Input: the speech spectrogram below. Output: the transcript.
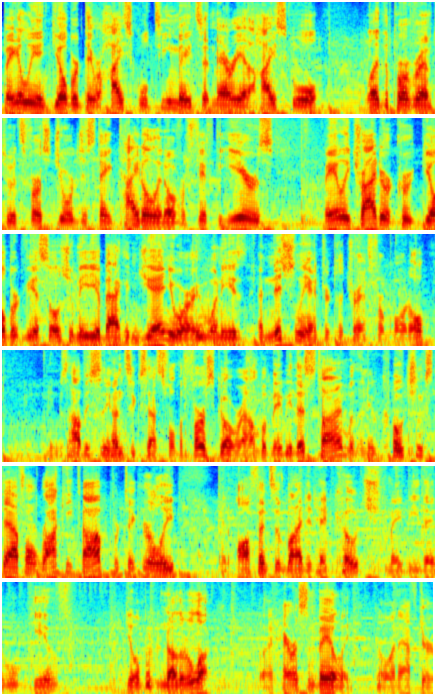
Bailey and Gilbert, they were high school teammates at Marietta High School, led the program to its first Georgia State title in over 50 years. Bailey tried to recruit Gilbert via social media back in January when he initially entered the transfer portal. He was obviously unsuccessful the first go around, but maybe this time with a new coaching staff on Rocky Top, particularly an offensive minded head coach, maybe they will give Gilbert another look but Harrison Bailey going after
